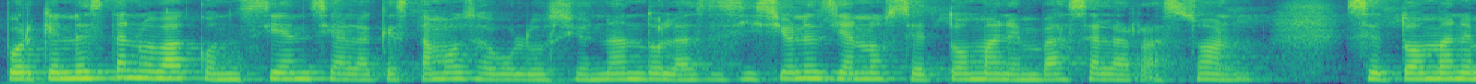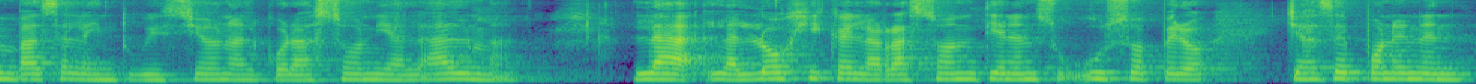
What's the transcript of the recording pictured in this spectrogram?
Porque en esta nueva conciencia a la que estamos evolucionando, las decisiones ya no se toman en base a la razón, se toman en base a la intuición, al corazón y al alma. La, la lógica y la razón tienen su uso, pero ya se ponen en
